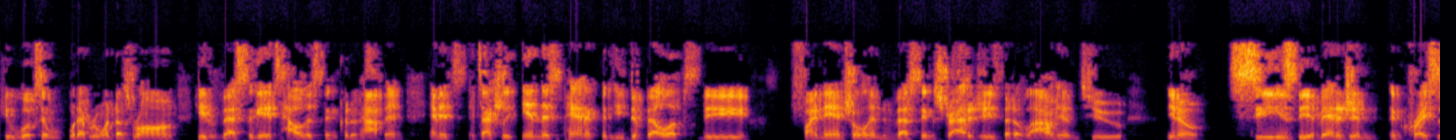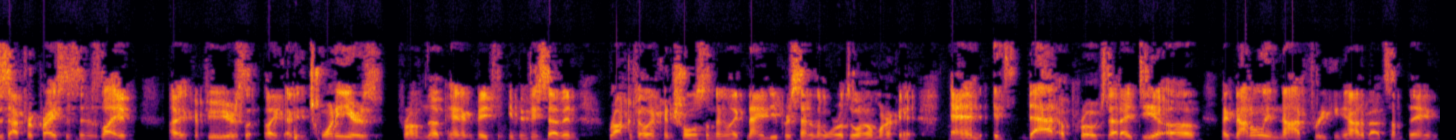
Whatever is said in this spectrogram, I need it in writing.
He looks at what everyone does wrong. He investigates how this thing could have happened. And it's, it's actually in this panic that he develops the financial and investing strategies that allow him to, you know, seize the advantage in, in crisis after crisis in his life. Like a few years, like I think 20 years from the panic of 1857, Rockefeller controls something like 90% of the world's oil market. And it's that approach, that idea of like not only not freaking out about something,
